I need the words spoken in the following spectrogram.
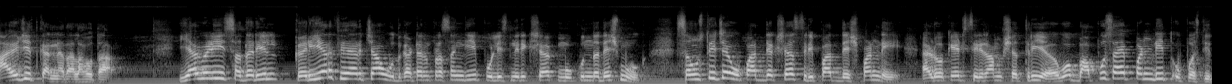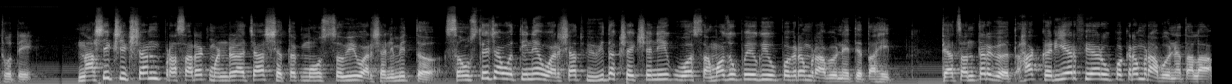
आयोजित करण्यात आला होता. यावेळी सदरील करिअर फेअरच्या उद्घाटन प्रसंगी पोलीस निरीक्षक मुकुंद देशमुख संस्थेचे उपाध्यक्ष श्रीपाद देशपांडे ॲडव्होकेट श्रीराम क्षत्रिय व बापूसाहेब पंडित उपस्थित होते. नाशिक शिक्षण प्रसारक मंडळाच्या शतक महोत्सवी वर्षानिमित्त संस्थेच्या वतीने वर्षात विविध शैक्षणिक व समाजोपयोगी उपक्रम राबवण्यात येत आहेत. त्याच अंतर्गत हा करिअर फेअर उपक्रम राबवण्यात आला.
